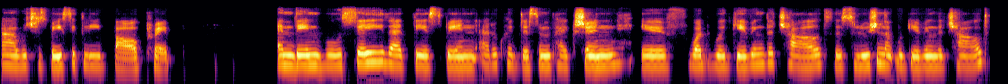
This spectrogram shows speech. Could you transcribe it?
uh, which is basically bowel prep. And then we'll say that there's been adequate disimpaction if what we're giving the child, the solution that we're giving the child,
